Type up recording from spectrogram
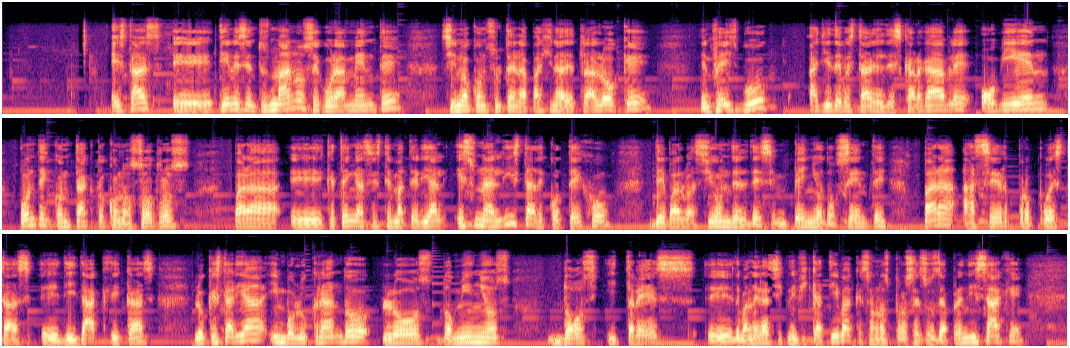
Estás, eh, tienes en tus manos seguramente, si no consulta en la página de Tlaloque, en Facebook, allí debe estar el descargable, o bien ponte en contacto con nosotros para eh, que tengas este material. Es una lista de cotejo de evaluación del desempeño docente para hacer propuestas eh, didácticas, lo que estaría involucrando los dominios 2 y 3 eh, de manera significativa, que son los procesos de aprendizaje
